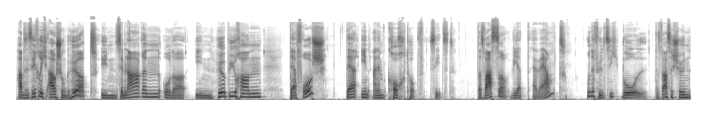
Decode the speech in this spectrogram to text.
Haben Sie sicherlich auch schon gehört in Seminaren oder in Hörbüchern. Der Frosch, der in einem Kochtopf sitzt. Das Wasser wird erwärmt und er fühlt sich wohl. Das Wasser ist schön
